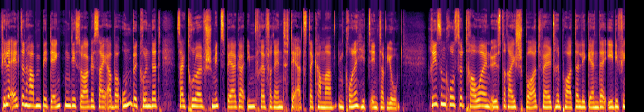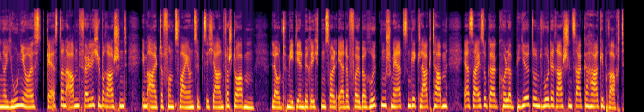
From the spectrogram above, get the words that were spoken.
Viele Eltern haben Bedenken, die Sorge sei aber unbegründet, sagt Rudolf Schmitzberger, Impfreferent der Ärztekammer im Krone-Hit-Interview. Riesengroße Trauer in Österreichs Sportweltreporter-Legende Edifinger Junior ist gestern Abend völlig überraschend im Alter von 72 Jahren verstorben. Laut Medienberichten soll er davor über Rückenschmerzen geklagt haben. Er sei sogar kollabiert und wurde rasch ins AKH gebracht.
